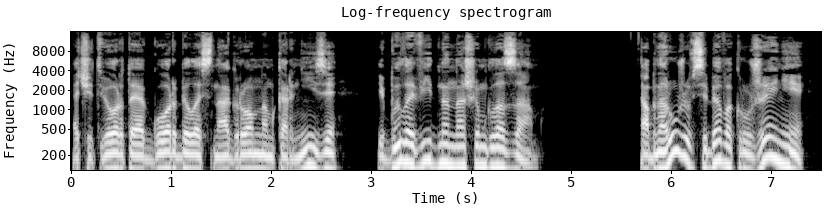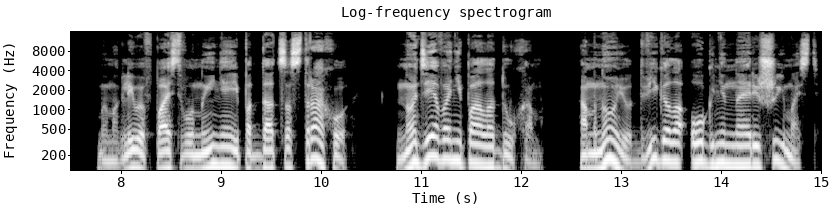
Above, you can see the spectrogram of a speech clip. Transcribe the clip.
а четвертая горбилась на огромном карнизе, и было видно нашим глазам. Обнаружив себя в окружении, мы могли бы впасть в уныние и поддаться страху, но дева не пала духом, а мною двигала огненная решимость.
